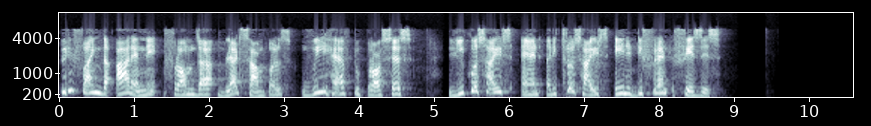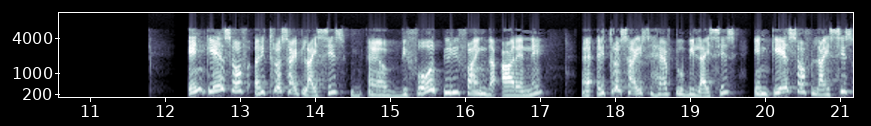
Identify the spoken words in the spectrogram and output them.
purifying the RNA from the blood samples, we have to process leukocytes and erythrocytes in different phases. In case of erythrocyte lysis, uh, before purifying the RNA, uh, erythrocytes have to be lysis. In case of lysis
